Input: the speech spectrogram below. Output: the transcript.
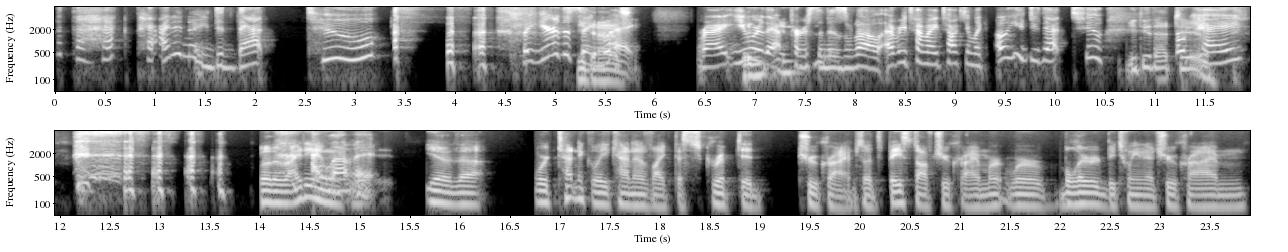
what the heck, Pat? I didn't know you did that too. but you're the same way, right? You were that person as well. Every time I talk to him, like, oh, you do that too. you do that too. Okay. Well, the writing, I love it. You know, the we're technically kind of like the scripted true crime. So it's based off true crime. We're we're blurred between a true crime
